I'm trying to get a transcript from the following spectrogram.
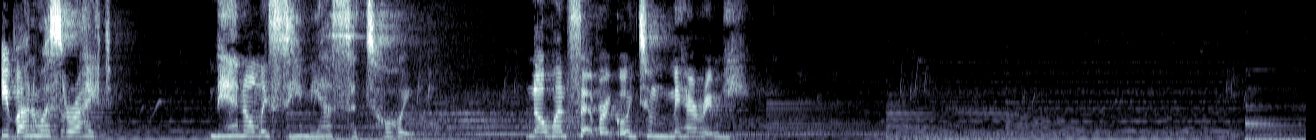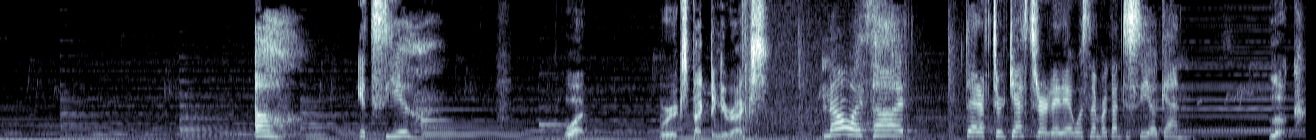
Ivan was right. Men only see me as a toy. No one's ever going to marry me. Oh, it's you. What? We're expecting your ex? No, I thought that after yesterday I was never going to see you again. Look,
